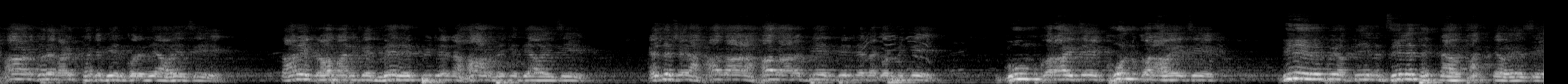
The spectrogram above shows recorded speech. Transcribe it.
ঘাড় ধরে বাড়ি থেকে বের করে দেওয়া হয়েছে তারেক রহমানকে মেরে পিঠে হাড় ভেঙে দেওয়া হয়েছে। এদেশের হাজার হাজার বিএনপির নেতা কর্মীকে গুম করা হয়েছে, খুন করা হয়েছে। দিনের উপর দিন জেলে থেকে থাকতে হয়েছে।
